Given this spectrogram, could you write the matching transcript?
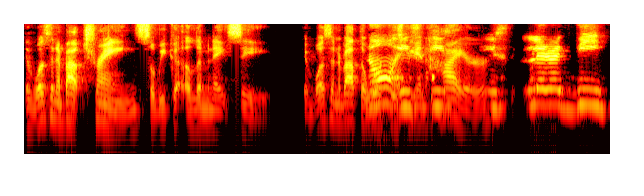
It wasn't about trains, so we could eliminate C. It wasn't about the no, workers it's, being it's, hired. it's letter D.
